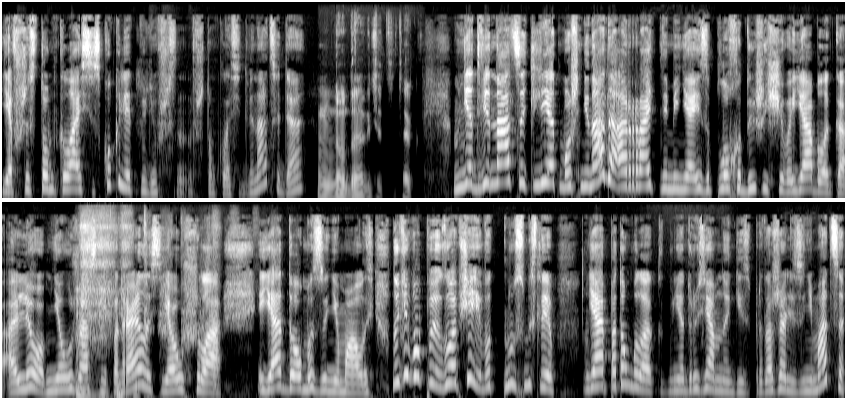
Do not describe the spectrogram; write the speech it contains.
я в шестом классе, сколько лет людям в шестом классе, 12, да? Ну да, где-то так. Мне 12 лет, может, не надо орать на меня из-за плохо дышащего яблока, алло, мне ужасно не понравилось, я ушла, я дома занималась. Ну, типа, вообще, вот, ну, в смысле, я потом была, как у меня друзья многие продолжали заниматься.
